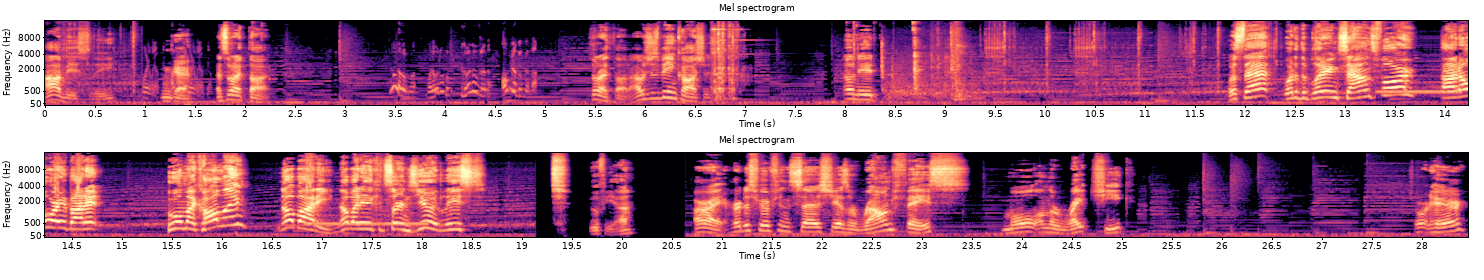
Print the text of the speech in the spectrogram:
Obviously. Okay, that's what I thought. That's what I thought. I was just being cautious. No need. What's that? What are the blaring sounds for? Uh, don't worry about it. Who am I calling? Nobody. Nobody that concerns you, at least. Goofy, huh? Alright, her description says she has a round face, mole on the right cheek, Short hair,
